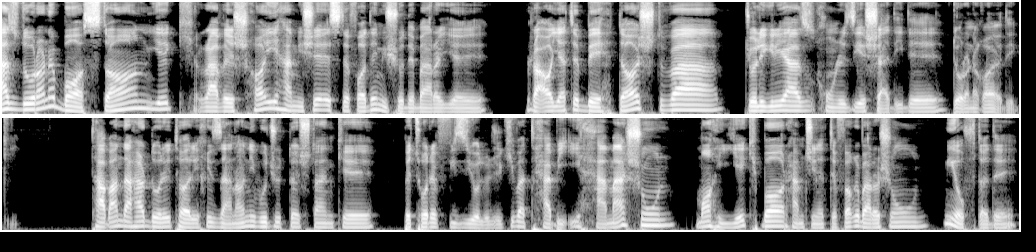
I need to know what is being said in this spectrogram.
از دوران باستان یک روش هایی همیشه استفاده می شده برای رعایت بهداشت و جلوگیری از خونریزی شدید دوران قاعدگی. طبعا در هر دوره تاریخی زنانی وجود داشتن که به طور فیزیولوژیکی و طبیعی همشون ماهی یک بار همچین اتفاقی براشون میافتاده.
